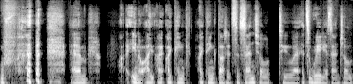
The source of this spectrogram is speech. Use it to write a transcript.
um, you know, I, I, I, think I think that it's essential to uh, it's really essential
